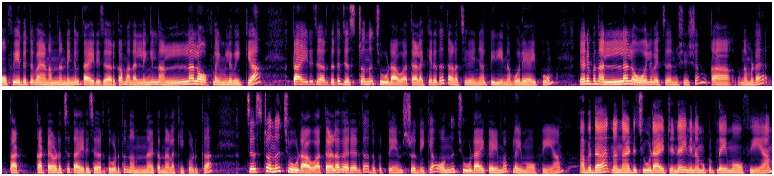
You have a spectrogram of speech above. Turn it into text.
ഓഫ് ചെയ്തിട്ട് വേണം എന്നുണ്ടെങ്കിൽ തൈര് ചേർക്കാം. അതല്ലെങ്കിൽ നല്ല ലോ ഫ്ലെയിമിൽ വെക്കുക. തൈര് ചേർത്തിട്ട് ജസ്റ്റ് ഒന്ന് ചൂടാവുക. തിളയ്ക്കരുത്. തിളച്ച് കഴിഞ്ഞാൽ പിരിയുന്ന പോലെ ആയിപ്പോവും. ഞാനിപ്പോൾ നല്ല ലോയിൽ വെച്ചതിന് ശേഷം നമ്മുടെ കട്ട കട്ടയുടച്ച് തൈര് ചേർത്ത് കൊടുത്ത് നന്നായിട്ടൊന്ന് ഇളക്കി കൊടുക്കുക. ജസ്റ്റ് ഒന്ന് ചൂടാവുക. തിള വരരുത്. അത് പ്രത്യേകം ശ്രദ്ധിക്കുക. ഒന്ന് ചൂടായി കഴിയുമ്പോൾ ഫ്ലെയിം ഓഫ് ചെയ്യാം. അപ്പോൾ ഇതാ നന്നായിട്ട് ചൂടായിട്ടുണ്ട്. ഇനി നമുക്ക് ഫ്ലെയിം ഓഫ് ചെയ്യാം.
